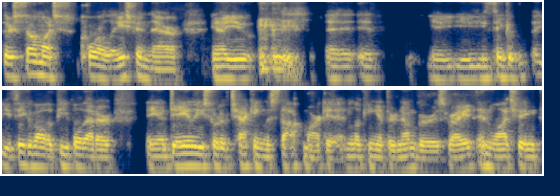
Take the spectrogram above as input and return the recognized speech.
there's so much correlation there you know you it, you, you think of you think of all the people that are you know daily sort of checking the stock market and looking at their numbers right? And watching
